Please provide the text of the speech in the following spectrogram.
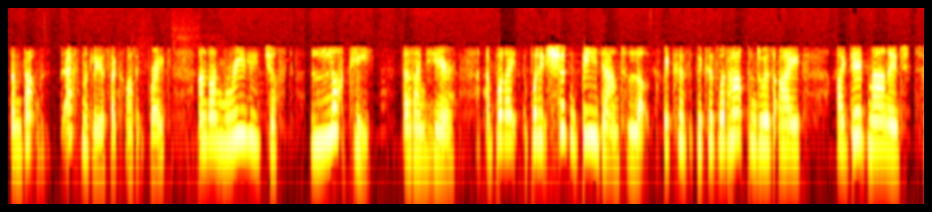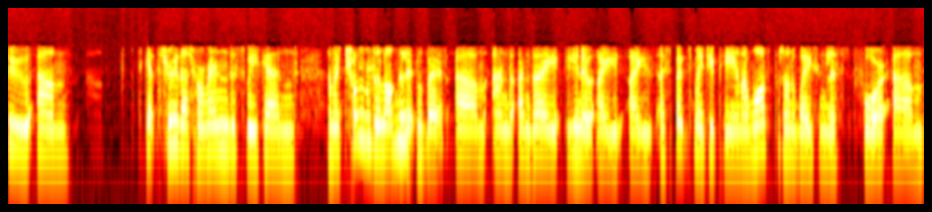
then that was definitely a psychotic break. And I'm really just lucky that I'm here. Uh, but I but it shouldn't be down to luck because because what happened was I I did manage to um to get through that horrendous weekend and I trundled along a little bit, um, and and I, you know, I, I I spoke to my GP, and I was put on a waiting list for um,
